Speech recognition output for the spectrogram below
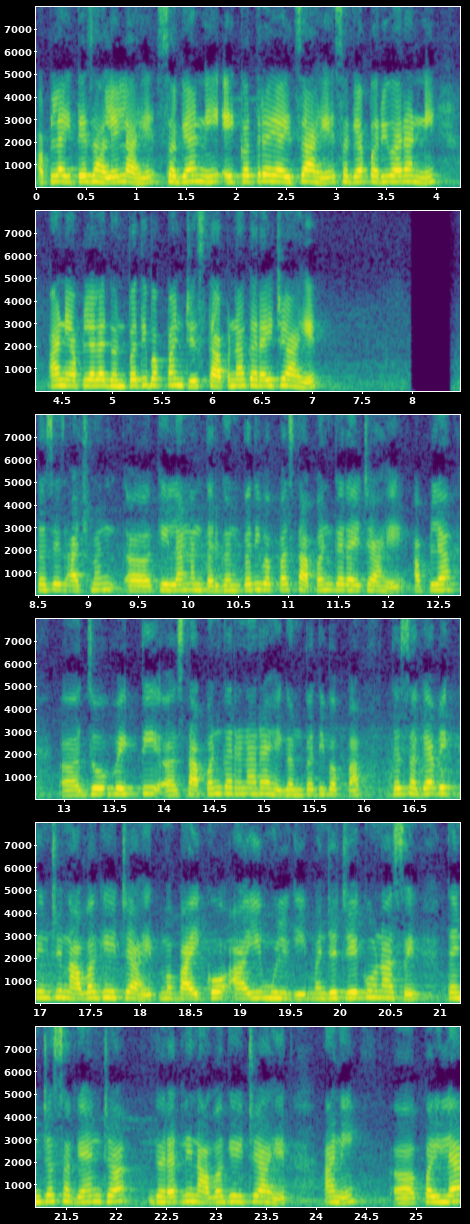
आपला इथे झालेला आहे. सगळ्यांनी एकत्र यायचं आहे. सगळ्या परिवारांनी आणि आपल्याला गणपती बाप्पांची स्थापना करायची आहे. तसेच आचमन केल्यानंतर गणपती बाप्पा स्थापन करायचे आहे. आपल्या जो व्यक्ती स्थापन करणार आहे गणपती बाप्पा तर सगळ्या व्यक्तींची नावं घ्यायची आहेत. मग बायको आई मुलगी म्हणजे जे कोण असेल त्यांच्या सगळ्यांच्या घरातली नावं घ्यायची आहेत. आणि पहिल्या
